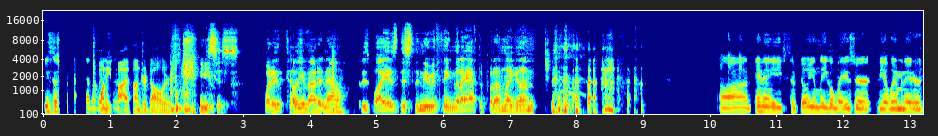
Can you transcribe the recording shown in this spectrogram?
Jesus, Twenty five hundred dollars. Jesus, what is? Tell me about it now. What is? Why is this the new thing that I have to put on my gun? Uh, in a civilian legal laser, the illuminator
